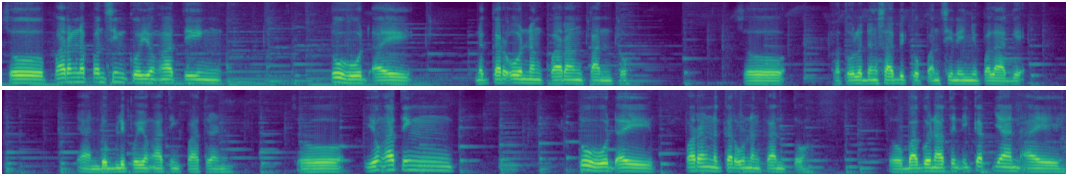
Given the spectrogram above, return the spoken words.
So parang napansin ko yung ating tuhod ay nagkaroon ng parang kanto. So katulad ng sabi ko, pansinin nyo palagi. Yan, doble po yung ating pattern. So, yung ating tuhod ay parang nagkaroon ng kanto. So, bago natin ikat yan ay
